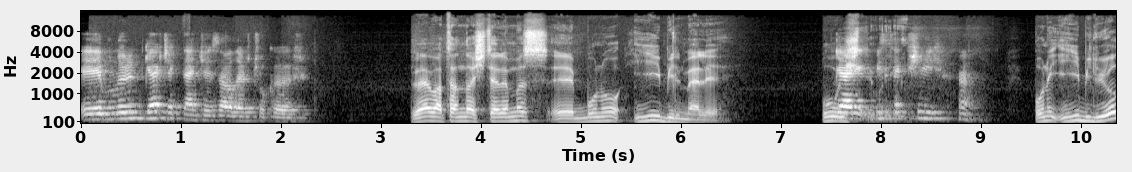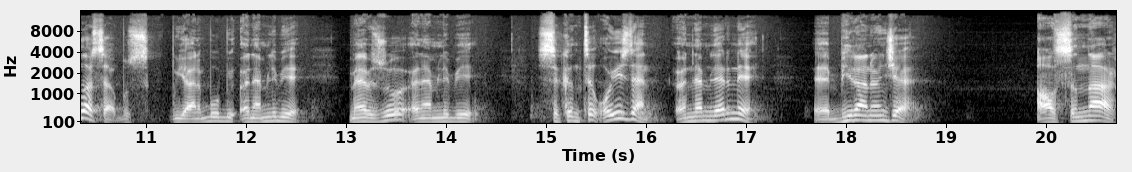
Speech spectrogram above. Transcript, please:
e, bunların gerçekten cezaları çok ağır. Ve vatandaşlarımız e, bunu iyi bilmeli. Bu Yani işte, şey... Bunu iyi biliyorlarsa bu yani bu bir önemli bir mevzu, önemli bir sıkıntı. O yüzden önlemlerini e, bir an önce alsınlar.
